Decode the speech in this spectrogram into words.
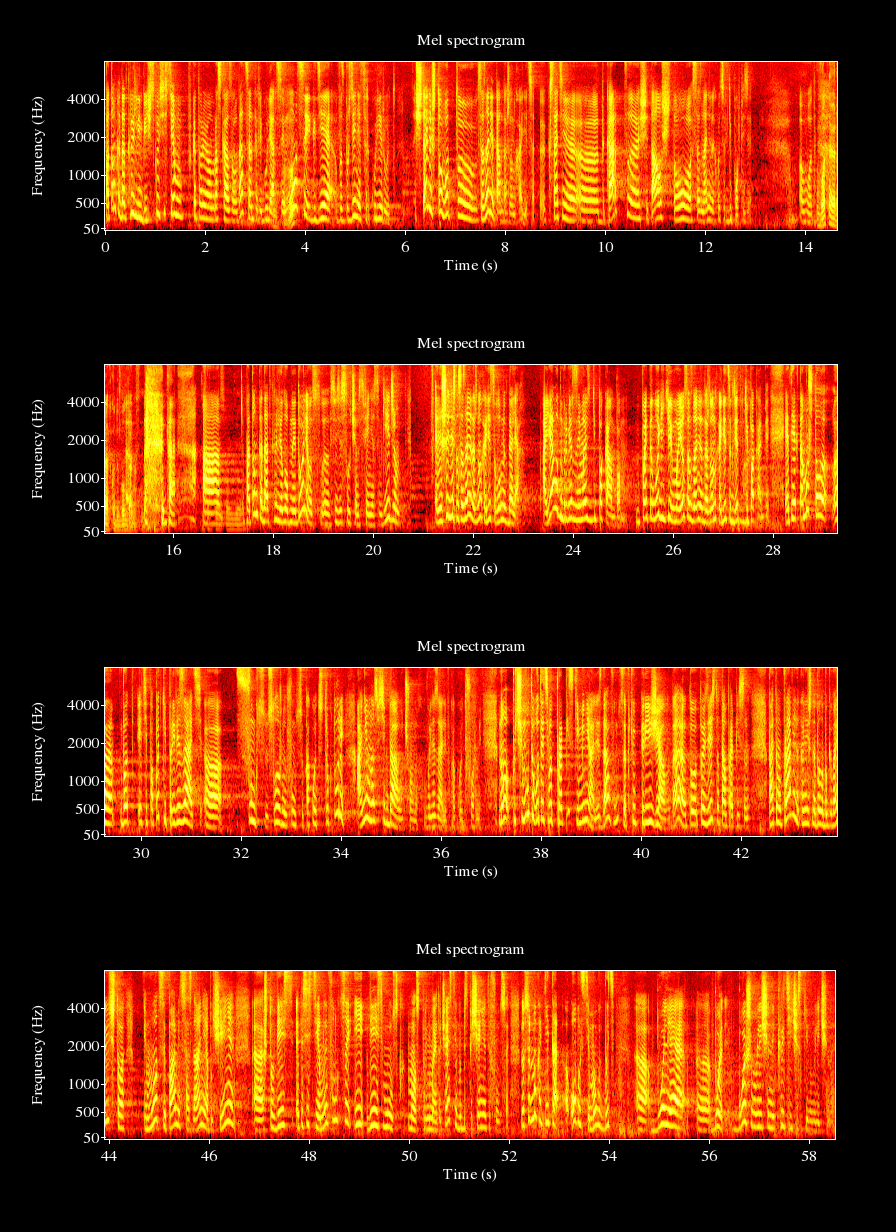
Потом, когда открыли лимбическую систему, про которую я вам рассказывала, да, центр регуляции эмоций, где возбуждение циркулирует, считали, что вот э, сознание там должно находиться. Кстати, э, Декарт э, считал, что сознание находится в гипофизе. Вот. Вот, наверное, откуда Булгаков. Да. А потом, когда открыли лобные доли, вот в связи с случаем с Фениасом Гейджем, решили, что сознание должно находиться в лобных долях. А я вот, например, занимаюсь гиппокампом. По этой логике мое сознание должно находиться где-то в гиппокампе. Это я к тому, что э, вот эти попытки привязать э, функцию, сложную функцию какой-то структуре, они у нас всегда ученых вылезали в какой-то форме. Но почему-то вот эти вот прописки менялись, да, функция почему-то переезжала, да, то, то здесь, то там прописано. Поэтому правильно, конечно, было бы говорить, что эмоции, память, сознание, обучение, э, что весь это системные функции, и весь мозг, мозг принимает участие в обеспечении этой функции. Но все равно какие-то э, области могут быть э, более, э, бо- больше вовлечены, критически вовлечены.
